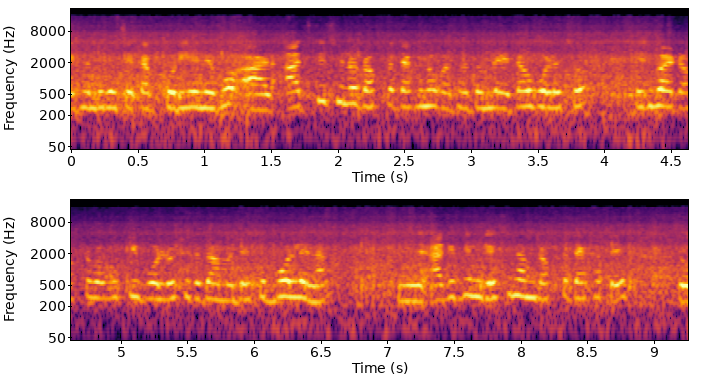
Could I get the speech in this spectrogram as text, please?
এখান থেকে চেক আপ করিয়ে নেব। আর আজকে ছিল ডক্টর দেখানোর কথা, তোমরা এটাও বলেছ। এবার ডক্টরবাবু কী বলল সেটা তো আমাদেরকে বললে না। আগের দিন গেছিলাম ডক্টর দেখাতে। তো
